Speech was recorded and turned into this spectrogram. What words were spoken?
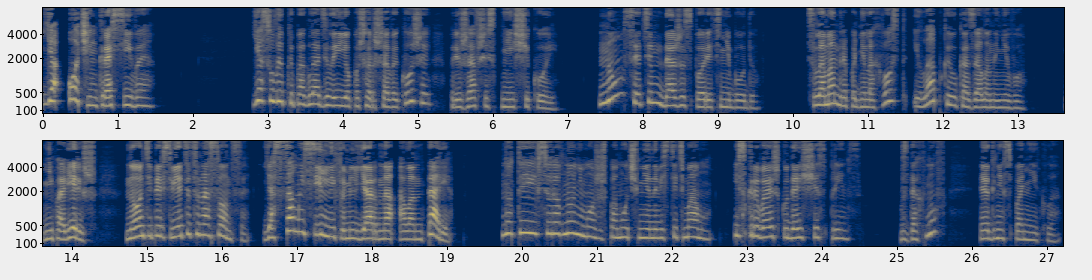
Я очень красивая!» Я с улыбкой погладила ее по шершавой коже, прижавшись к ней щекой. «Ну, с этим даже спорить не буду». Саламандра подняла хвост и лапкой указала на него. «Не поверишь, но он теперь светится на солнце. Я самый сильный фамильяр на Алантаре!» «Но ты все равно не можешь помочь мне навестить маму и скрываешь, куда исчез принц». Вздохнув, Эгнис поникла.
